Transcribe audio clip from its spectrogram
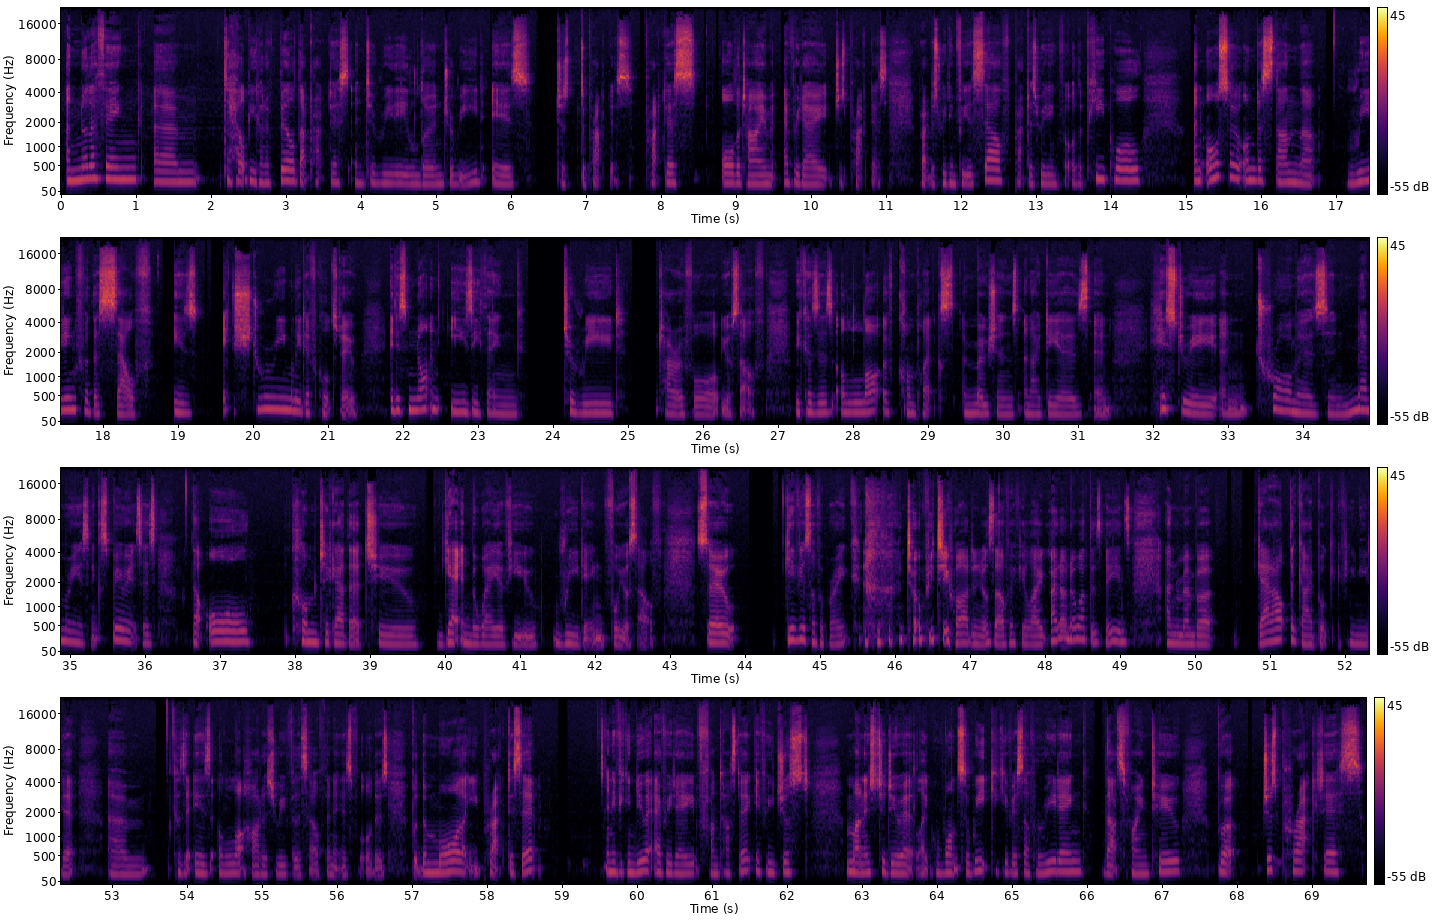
Another thing um, to help you kind of build that practice and to really learn to read is just to practice. Practice all the time, every day, just practice. Practice reading for yourself, practice reading for other people, and also understand that reading for the self is extremely difficult to do. It is not an easy thing to read tarot for yourself because there's a lot of complex emotions and ideas and history and traumas and memories and experiences that all come together to get in the way of you reading for yourself. So give yourself a break. don't be too hard on yourself if you're like, I don't know what this means. And remember, get out the guidebook if you need it. Um, because it is a lot harder to read for the self than it is for others. But the more that you practice it, and if you can do it every day, fantastic. If you just manage to do it like once a week, you give yourself a reading, that's fine too. But just practice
